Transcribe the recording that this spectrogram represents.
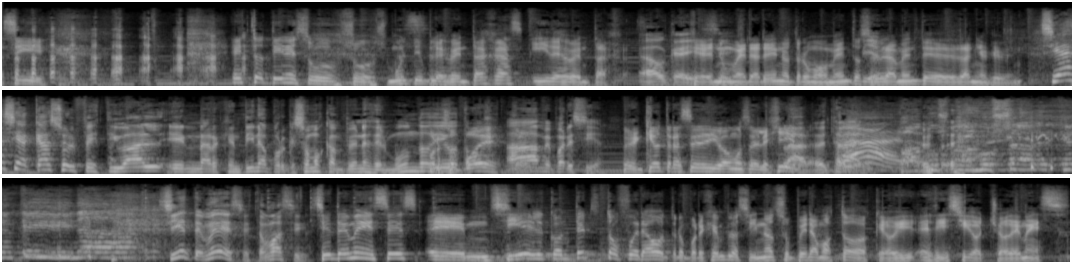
Sí. Esto tiene sus, sus múltiples ventajas y desventajas. Ah, ok, que sí. enumeraré en otro momento, Bien. seguramente el año que viene. ¿Se hace acaso el festival en Argentina porque somos campeones del mundo? Por supuesto. Ah, me parecía. Eh, ¿Qué otra sede íbamos a elegir? Claro, está Claro. bien. Siete meses, Tomasi. Siete meses. eh, si el contexto fuera otro, por ejemplo, si no supiéramos todos que hoy es 18 de mes,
